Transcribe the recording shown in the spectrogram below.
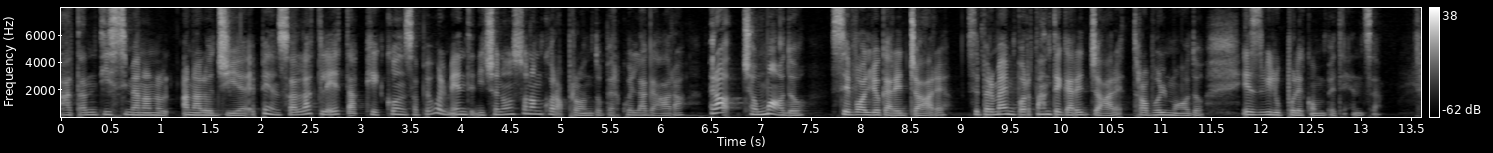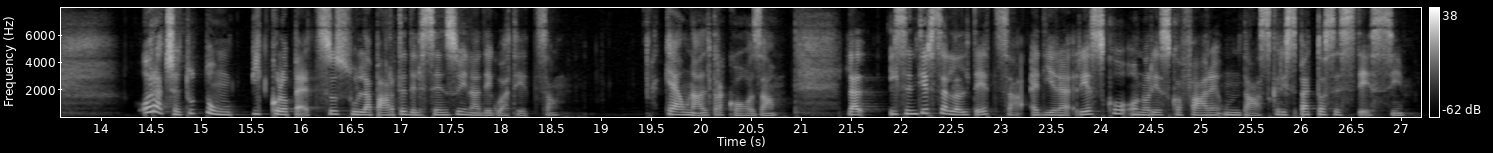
ha tantissime anal- analogie e penso all'atleta che consapevolmente dice non sono ancora pronto per quella gara, però c'è un modo se voglio gareggiare. Se per me è importante gareggiare, trovo il modo e sviluppo le competenze. Ora c'è tutto un piccolo pezzo sulla parte del senso inadeguatezza, che è un'altra cosa. La, il sentirsi all'altezza è dire riesco o non riesco a fare un task rispetto a se stessi.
